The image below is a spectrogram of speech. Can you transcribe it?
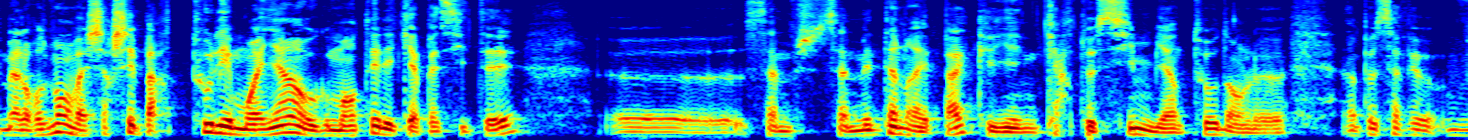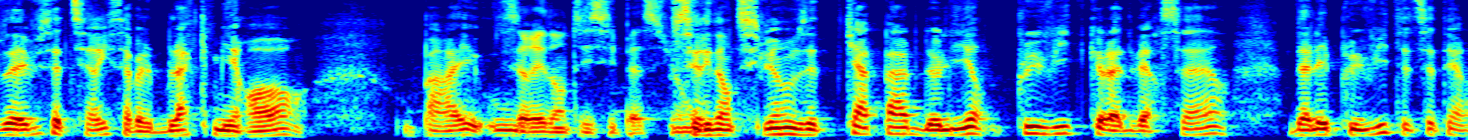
Malheureusement, on va chercher par tous les moyens à augmenter les capacités. Euh, ça m'étonnerait pas qu'il y ait une carte SIM bientôt dans le. Un peu, ça fait. Vous avez vu cette série qui s'appelle Black Mirror, ou pareil. Où, Série d'anticipation. série d'anticipation. Vous êtes capable de lire plus vite que l'adversaire, d'aller plus vite, etc.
